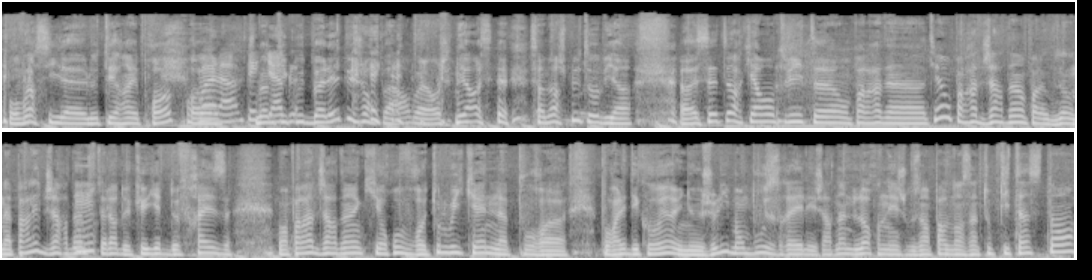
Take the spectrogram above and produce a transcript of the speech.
pour voir si le terrain est propre. Voilà. je petit coup de balai puis je repars. voilà, en général, ça marche plutôt bien. 7h48, on parlera d'un tiens, on parlera de jardin. On a parlé de jardin mm. tout à l'heure de cueillette de fraises. On parlera de jardin qui rouvre tout le week-end là pour euh, pour aller découvrir une jolie bambouseraie, les jardins de l'Ornay. Je vous en parle dans un tout petit instant.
